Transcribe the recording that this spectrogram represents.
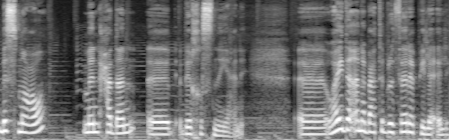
بسمعه من حدا آه، بيخصني يعني. وهيدا أنا بعتبره therapy لإلي.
